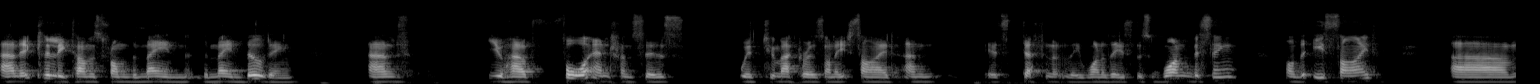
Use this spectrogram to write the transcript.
and it clearly comes from the main the main building. And you have four entrances with two makaras on each side and it's definitely one of these. There's one missing on the east side. Um,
